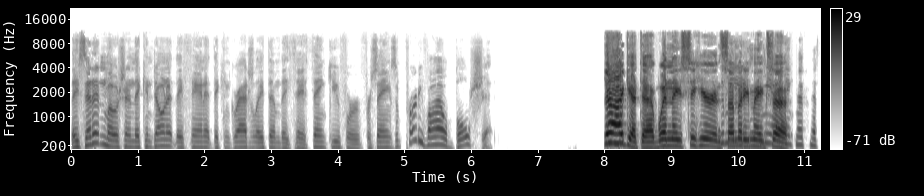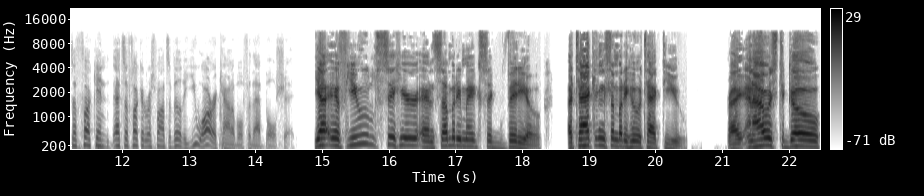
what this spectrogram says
They set it in motion, they condone it, they fan it, they congratulate them, they say thank you for for saying some pretty vile bullshit. Yeah, I get that. When they sit here and To somebody me- makes me, I think that, that's a fucking that's a fucking responsibility. You are accountable for that bullshit. Yeah, if you sit here and somebody makes a video attacking somebody who attacked you, right? And I was to go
